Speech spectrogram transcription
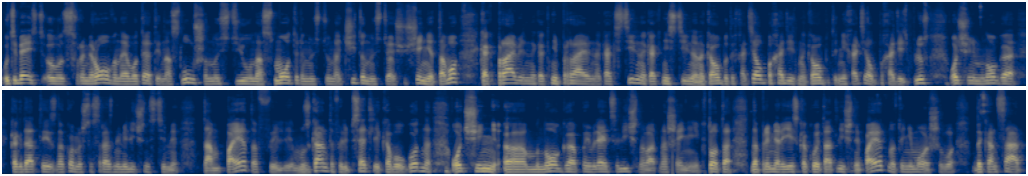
у тебя есть э, сформированное вот этой наслушанностью, насмотренностью, начитанностью ощущение того, как правильно, как неправильно, как стильно, как не стильно, на кого бы ты хотел походить, на кого бы ты не хотел походить. Плюс очень много, когда ты знакомишься с разными личностями, там, поэтов или музыкантов или писателей, кого угодно, очень э, много появляется личного отношения. Кто-то, например, есть какой-то отличный поэт, но ты не можешь его до конца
